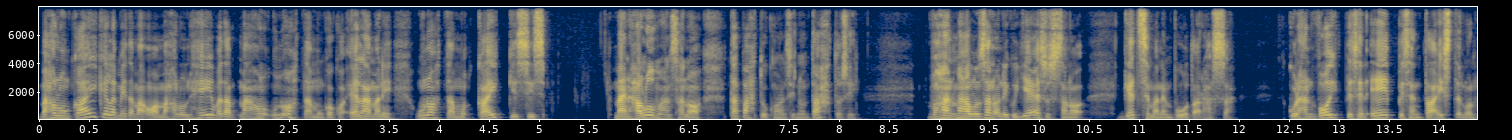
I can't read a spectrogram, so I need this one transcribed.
Mä haluan kaikella, mitä mä oon. Mä haluan heivata, mä haluan unohtaa mun koko elämäni, unohtaa mun kaikki siis. Mä en halua vaan sanoa, tapahtukoon sinun tahtosi, vaan mä haluan sanoa, niin kuin Jeesus sanoi Getsemanen puutarhassa – kun hän voitti sen eeppisen taistelun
